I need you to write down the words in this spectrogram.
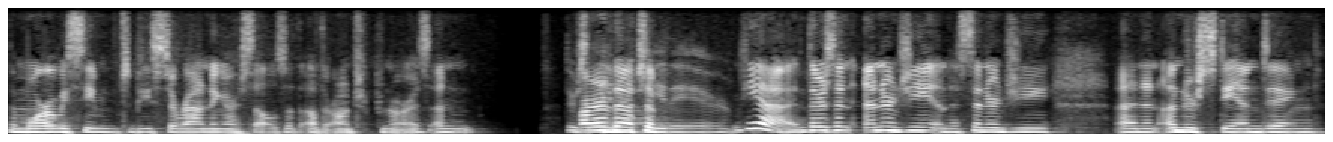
the more we seem to be surrounding ourselves with other entrepreneurs. And there's part of that's energy a- there. yeah, there's an energy and a synergy and an understanding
